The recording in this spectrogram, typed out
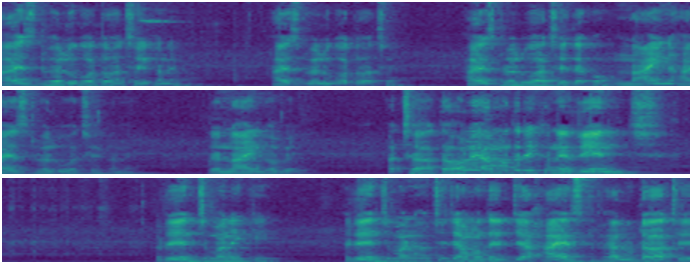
হায়েস্ট ভ্যালু কত আছে এখানে? হায়েস্ট ভ্যালু কত আছে? হায়েস্ট ভ্যালু আছে, দেখো নাইন হায়েস্ট ভ্যালু আছে এখানে। নাইন হবে। আচ্ছা তাহলে আমাদের এখানে রেঞ্জ রেঞ্জ মানে কি? রেঞ্জ মানে হচ্ছে যে আমাদের যে হায়েস্ট ভ্যালুটা আছে,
